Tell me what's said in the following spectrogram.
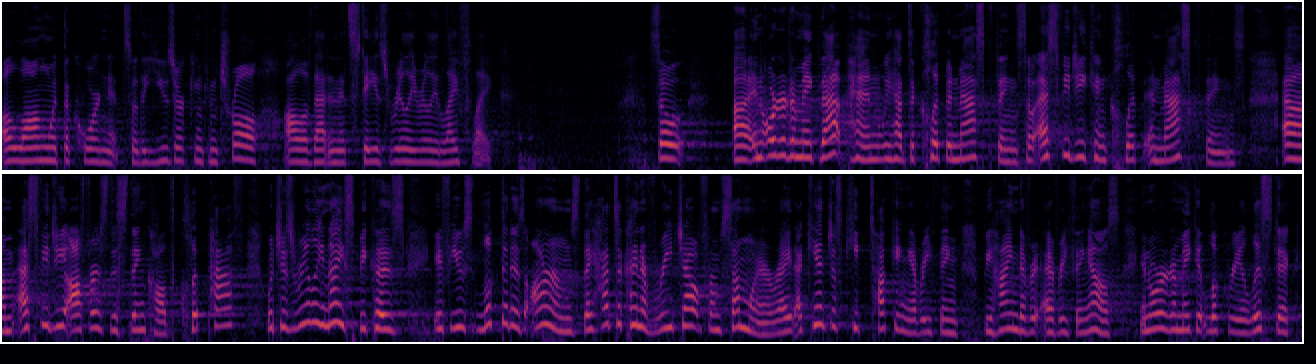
along with the coordinates, so the user can control all of that, and it stays really, really lifelike. So uh, in order to make that pen, we had to clip and mask things. So SVG can clip and mask things. Um, SVG offers this thing called clip path, which is really nice because if you looked at his arms, they had to kind of reach out from somewhere, right? I can't just keep tucking everything behind every, everything else. In order to make it look realistic,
